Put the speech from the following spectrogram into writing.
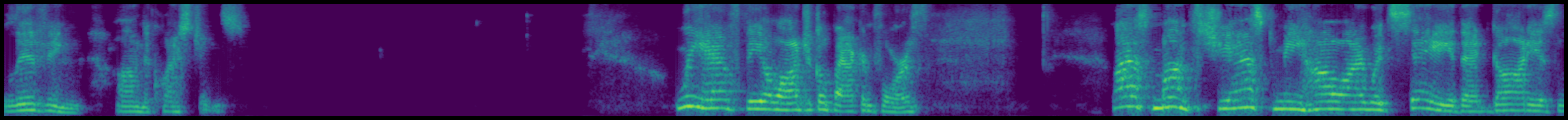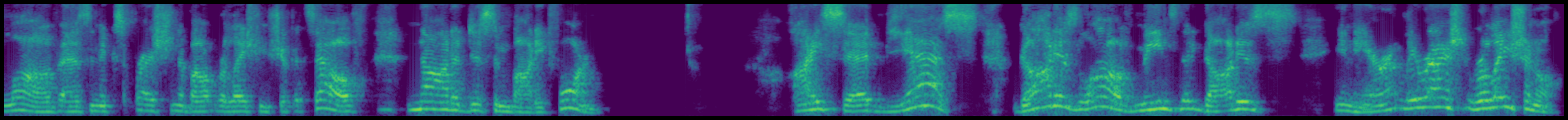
living on the questions. We have theological back and forth. Last month, she asked me how I would say that God is love as an expression about relationship itself, not a disembodied form. I said, yes, God is love means that God is inherently relational.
